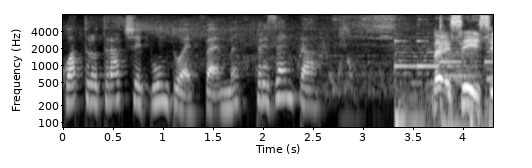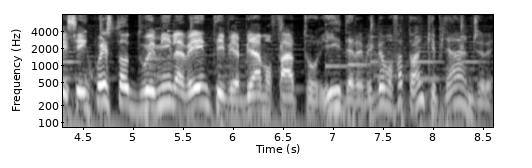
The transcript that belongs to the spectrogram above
4tracce.fm presenta Beh sì, sì, sì, in questo 2020 vi abbiamo fatto ridere, vi abbiamo fatto anche piangere,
